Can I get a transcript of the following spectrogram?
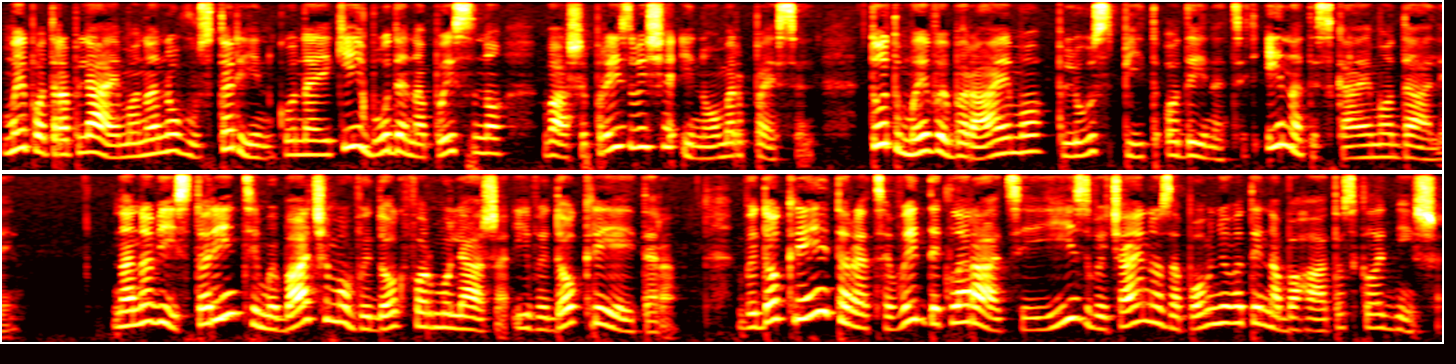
Ми потрапляємо на нову сторінку, на якій буде написано ваше прізвище і номер песель. Тут ми вибираємо плюс під 11 і натискаємо Далі. На новій сторінці ми бачимо видок формуляжа і видок креатора. Видок креатора це вид декларації, її, звичайно, заповнювати набагато складніше.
